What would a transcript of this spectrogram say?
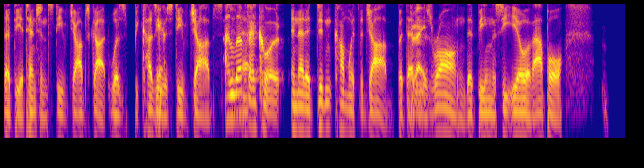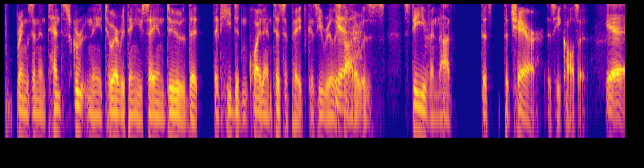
that the attention Steve Jobs got was because he was Steve Jobs. I love that quote. and that it didn't come with the job, but that Right. he was wrong. That being the CEO of Apple brings an intense scrutiny to everything you say and do that that he didn't quite anticipate because he really Yeah. thought it was Steve and not the the chair as he calls it. Yeah.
